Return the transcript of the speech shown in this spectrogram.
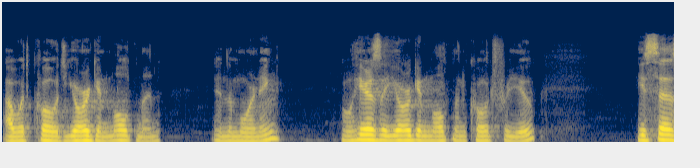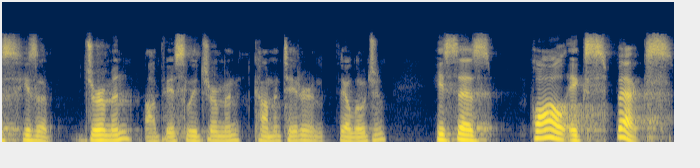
I would quote Jürgen Moltmann in the morning. Well, here's a Jürgen Moltmann quote for you. He says, he's a German, obviously German commentator and theologian. He says, Paul expects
